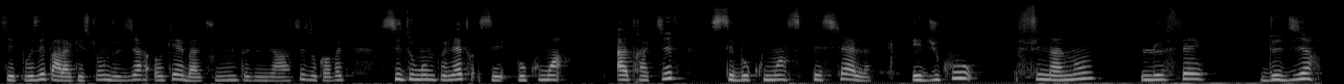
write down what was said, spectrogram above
qui est posé par la question de dire, ok, bah, tout le monde peut devenir artiste. Donc en fait, si tout le monde peut l'être, c'est beaucoup moins attractif, c'est beaucoup moins spécial. Et du coup, finalement, le fait de dire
